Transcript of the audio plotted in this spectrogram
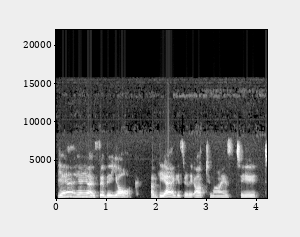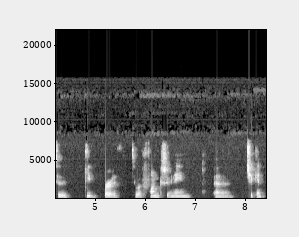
Yeah, yeah, yeah. So the yolk of the egg is really optimized to to give birth to a functioning uh, chicken,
